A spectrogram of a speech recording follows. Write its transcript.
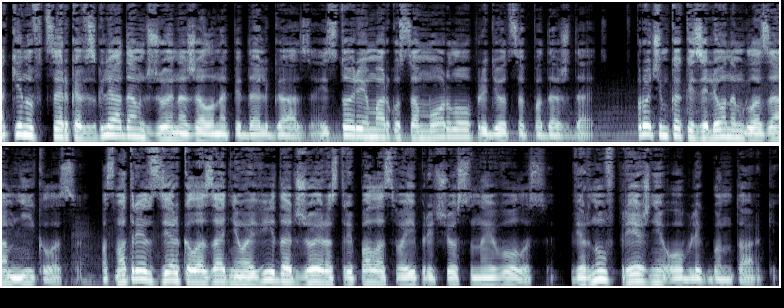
Окинув церковь взглядом, Джой нажала на педаль газа. Истории Маркуса Морлоу придется подождать. Впрочем, как и зеленым глазам Николаса. Посмотрев в зеркало заднего вида, Джой растрепала свои причесанные волосы, вернув прежний облик бунтарки.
